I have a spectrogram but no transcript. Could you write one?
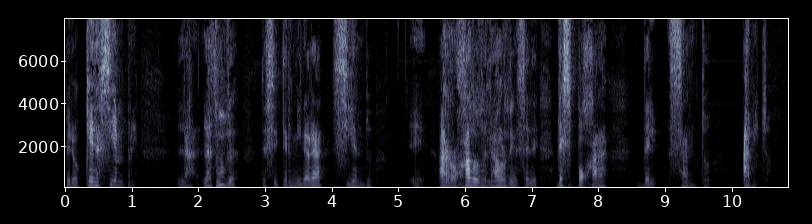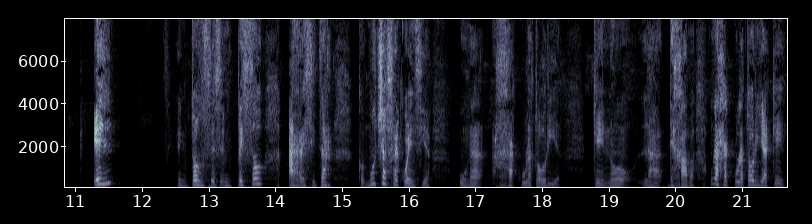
Pero queda siempre la, la duda de si terminará siendo eh, arrojado de la orden, se le despojará del santo hábito. Él entonces empezó a recitar con mucha frecuencia una jaculatoria que no la dejaba, una jaculatoria que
